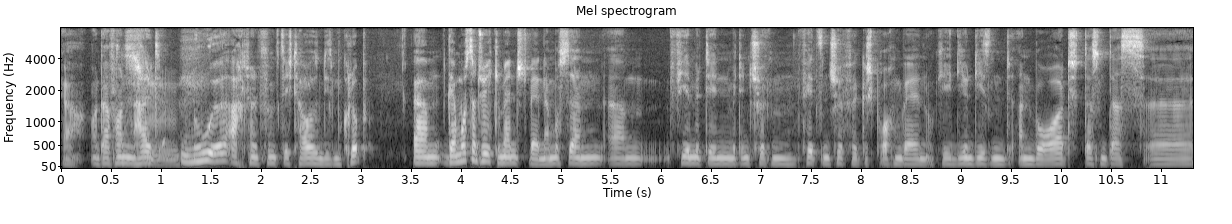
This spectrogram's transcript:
Ja, und davon halt nur 850.000 in diesem Club. Ähm, der muss natürlich gemanagt werden. Da muss dann ähm, viel mit den, mit den Schiffen, 14 Schiffe gesprochen werden. Okay, die und die sind an Bord, das und das äh,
